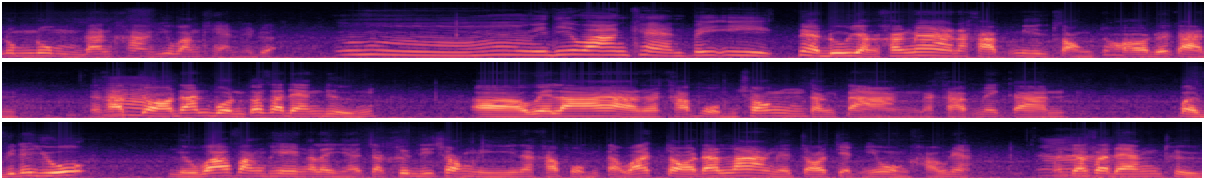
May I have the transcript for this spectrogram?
นุ่มๆ ด้านข้างที่วางแขนให้ด้วย อื้อหือมีที่วางแขนไปอีก เนี่ยดูอย่างข้างหน้านะครับ มี 2 จอด้วยกันนะครับค่ะ จอด้านบนก็แสดงถึงเอ่อเวลานะครับผมช่องต่างๆนะครับในการเปิดวิทยุ หรือว่าฟังเพลงอะไรอย่างเงี้ยจะขึ้นที่ช่องนี้นะครับผมแต่ว่าจอด้านล่างเนี่ยจอ 7 นิ้วของเขาเนี่ยมันจะแสดงถึง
